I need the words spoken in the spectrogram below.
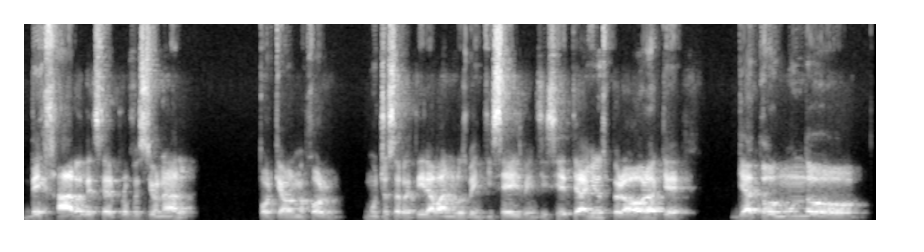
dejar de ser profesional, porque a lo mejor muchos se retiraban a los 26, 27 años, pero ahora que ya todo el mundo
